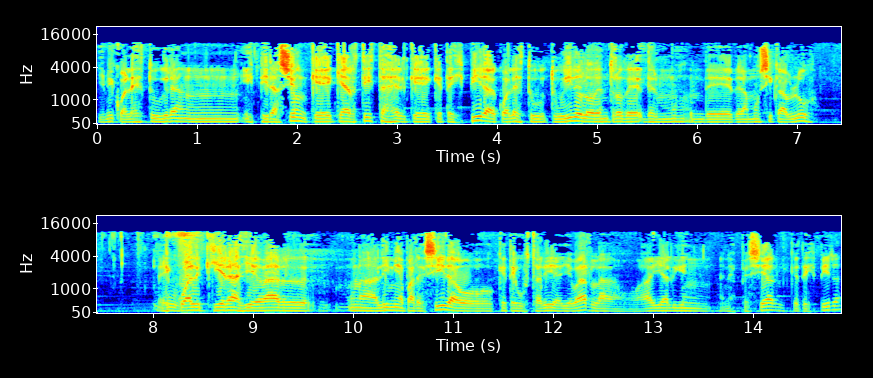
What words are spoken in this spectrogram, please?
Jimmy, ¿cuál es tu gran inspiración? ¿Qué, qué artista es el que, que te inspira? ¿Cuál es tu, tu ídolo dentro de, la música blues? ¿El cuál quieras llevar una línea parecida o que te gustaría llevarla? ¿O hay alguien en especial que te inspira?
